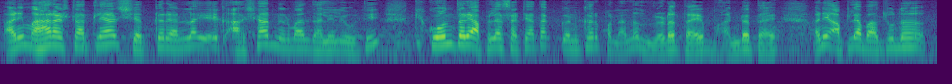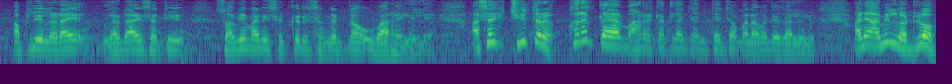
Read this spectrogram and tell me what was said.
आणि महाराष्ट्रातल्या शेतकऱ्यांना एक आशा निर्माण झालेली होती की कोणतरी आपल्यासाठी आता कणखरपणानं लढत आहे भांडत आहे. आणि आपल्या बाजूनं आपली लढाई लढाईसाठी स्वाभिमानी शेतकरी संघटना उभा राहिलेली आहे. असं एक चित्र खरंच तयार महाराष्ट्रातल्या जनतेच्या मनामध्ये झालेलं आणि आम्ही लढलो.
